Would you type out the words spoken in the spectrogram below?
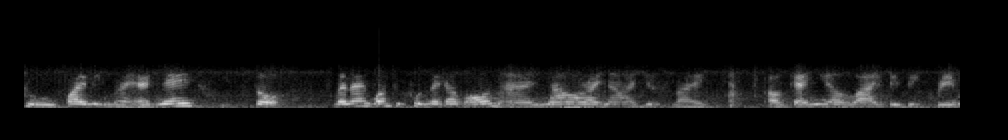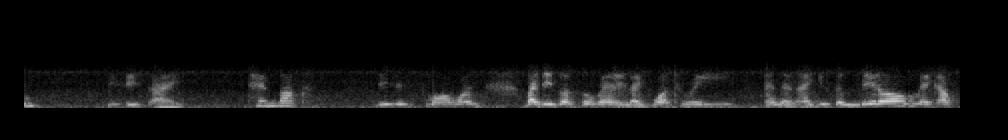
to fight with my acne. So when I want to put makeup on, and now right now I use like a Garnier Light BB cream. This is like 10 bucks. This is small one, but it was so very like watery. And then I use a little makeup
